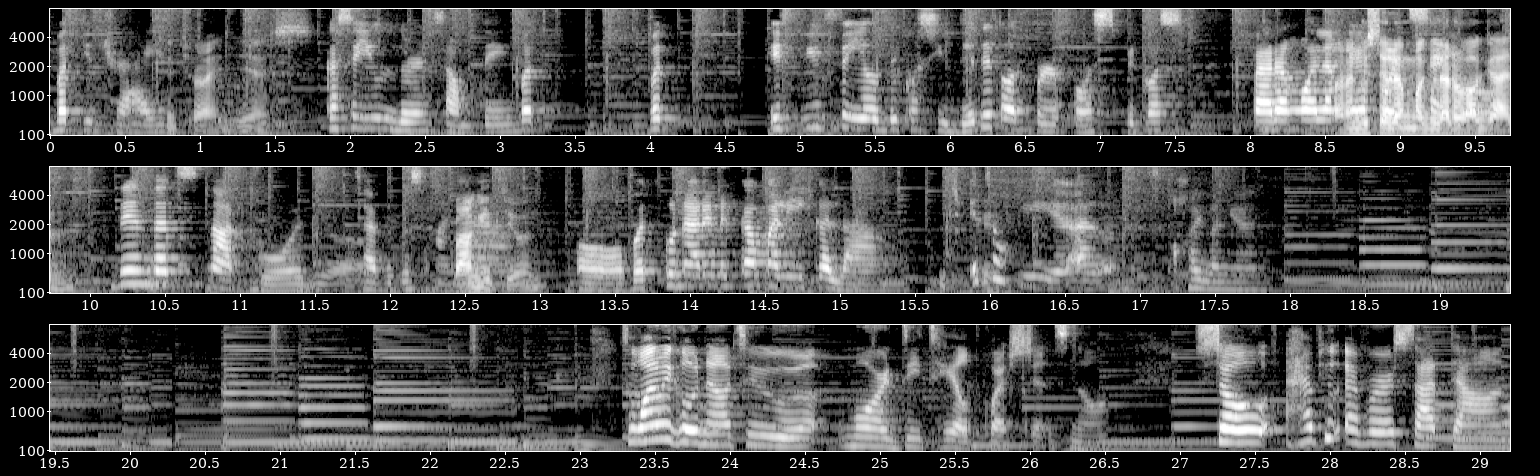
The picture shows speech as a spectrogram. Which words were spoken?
but you tried. You tried, yes. Kasi you learned something. But, but if you failed because you did it on purpose, because parang walang Parang gusto lang maglaro sa'yo, agad. Then that's not good. Yeah. Sabi ko sa kanya. Pangit yun. Oh, but kunwari nagkamali ka lang, It's it's okay. okay. I'll understand. Okay lang yan. So why don't we go now to more detailed questions, no? So have you ever sat down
